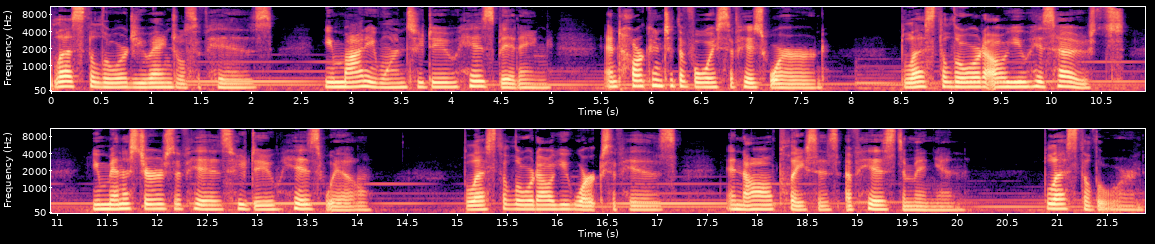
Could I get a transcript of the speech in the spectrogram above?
Bless the Lord, you angels of his, you mighty ones who do his bidding and hearken to the voice of his word. Bless the Lord, all you his hosts, you ministers of his who do his will. Bless the Lord, all you works of his, and all places of his dominion. Bless the Lord,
